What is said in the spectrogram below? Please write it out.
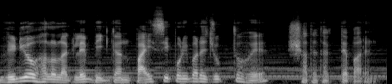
ভিডিও ভালো লাগলে বিজ্ঞান পাইসি পরিবারে যুক্ত হয়ে সাথে থাকতে পারেন।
